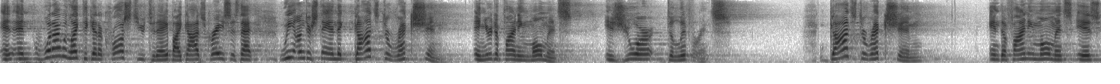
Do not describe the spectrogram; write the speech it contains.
And, and what I would like to get across to you today by God's grace is that we understand that God's direction in your defining moments is your deliverance. God's direction in defining moments is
